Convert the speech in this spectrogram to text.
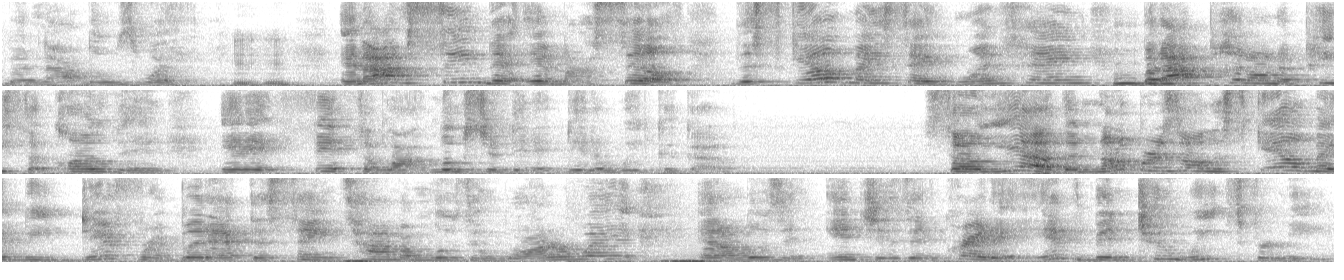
but not lose weight. Mm-hmm. And I've seen that in myself. The scale may say one thing, mm-hmm. but I put on a piece of clothing and it fits a lot looser than it did a week ago. So yeah, the numbers on the scale may be different, but at the same time, I'm losing water weight and I'm losing inches. And credit, it's been two weeks for me,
